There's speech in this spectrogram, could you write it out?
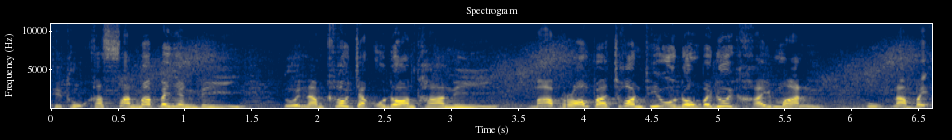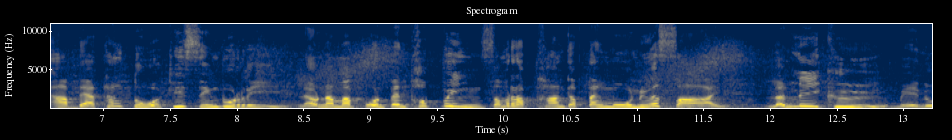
ที่ถูกคัดสรรมาเป็นอย่างดี โดยนำเข้าจากอุดรธานี มาพร้อมปลาช่อนที่อุดมไปด้วยไขมัน ถูกนำไปอาบแดดทั้งตัวที่สิงห์บุรี แล้วนำมาป่นเป็นท็อปปิ้งสำหรับทานกับแตงโมเนื้อทราย และนี่คือเมนู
